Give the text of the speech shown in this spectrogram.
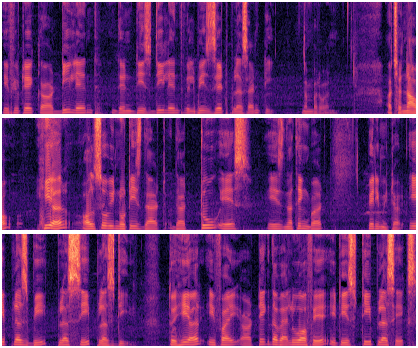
If you take uh, D length then this D length will be Z plus and T number one. Acha now here also we notice that the 2S is nothing but perimeter A plus B plus C plus D so here if I uh, take the value of a it is t plus x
